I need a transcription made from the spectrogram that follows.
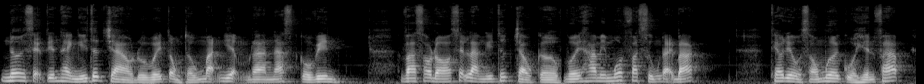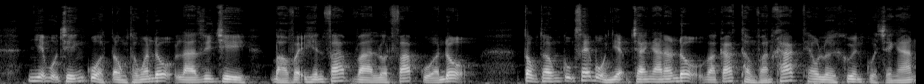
nơi sẽ tiến hành nghi thức chào đối với tổng thống mãn nhiệm Ranas Kovind. Và sau đó sẽ là nghi thức chào cờ với 21 phát súng đại bác. Theo điều 60 của Hiến pháp, nhiệm vụ chính của Tổng thống Ấn Độ là duy trì, bảo vệ hiến pháp và luật pháp của Ấn Độ. Tổng thống cũng sẽ bổ nhiệm tranh án Ấn Độ và các thẩm phán khác theo lời khuyên của tranh án.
